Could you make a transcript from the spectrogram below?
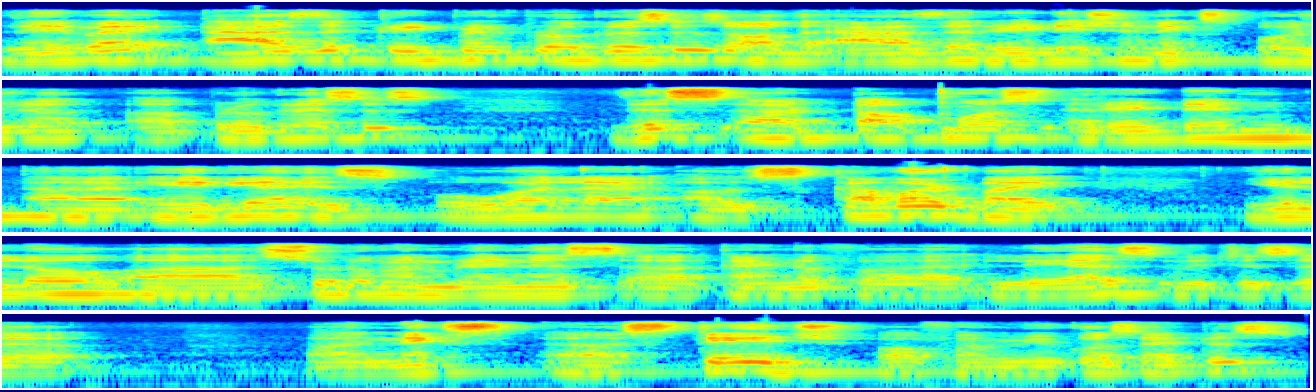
Thereby, as the treatment progresses or the, as the radiation exposure uh, progresses, this uh, topmost reddened uh, area is overla- is covered by yellow uh, pseudomembranous kind of layers, which is a, next stage of mucositis.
